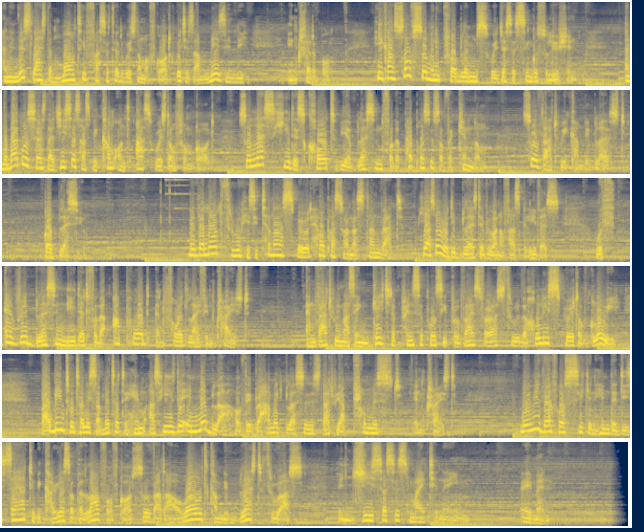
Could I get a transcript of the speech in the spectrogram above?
And in this lies the multifaceted wisdom of God, which is amazingly incredible. He can solve so many problems with just a single solution and the Bible says that Jesus has become unto us wisdom from God. So let's heed his call to be a blessing for the purposes of the kingdom so that we can be blessed. God bless you. May the Lord through his eternal spirit help us to understand that he has already blessed every one of us believers with every blessing needed for the upward and forward life in Christ and that we must engage the principles he provides for us through the Holy Spirit of glory by being totally submitted to Him as He is the enabler of the Abrahamic blessings that we are promised in Christ. May we therefore seek in Him the desire to be carriers of the love of God so that our world can be blessed through us. In Jesus' mighty name, Amen.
